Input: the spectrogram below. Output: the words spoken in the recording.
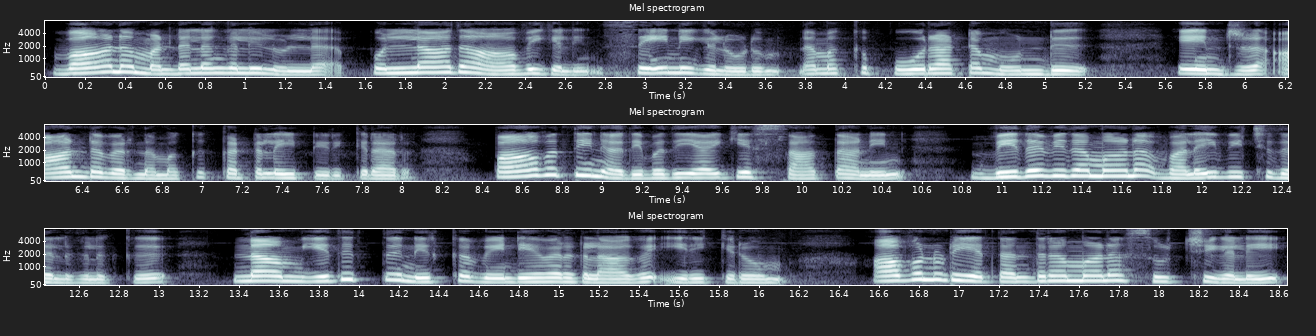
வான மண்டலங்களில் உள்ள பொல்லாத ஆவிகளின் சேனைகளோடும் நமக்கு போராட்டம் உண்டு என்று ஆண்டவர் நமக்கு கட்டளையிட்டிருக்கிறார். பாவத்தின் அதிபதியாகிய சாத்தானின் விதவிதமான வலைவீச்சுதல்களுக்கு நாம் எதிர்த்து நிற்க வேண்டியவர்களாக இருக்கிறோம். அவனுடைய தந்திரமான சூழ்ச்சிகளே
